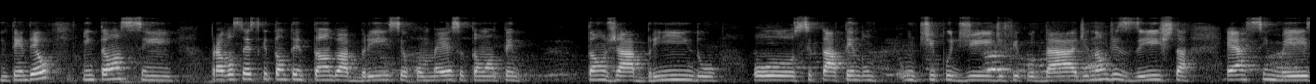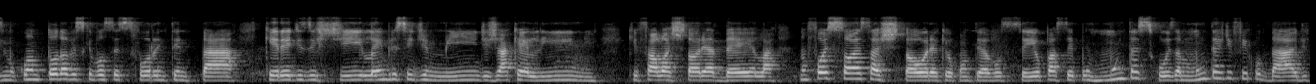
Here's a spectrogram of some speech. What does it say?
Entendeu? Então, assim, para vocês que estão tentando abrir seu comércio, estão já abrindo, ou se está tendo um, um, tipo de dificuldade, não desista. É assim mesmo. Quando toda vez que vocês forem tentar querer desistir, lembre-se de mim, de Jaqueline, que falou a história dela. Não foi só essa história que eu contei a você. Eu passei por muitas coisas, muitas dificuldades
